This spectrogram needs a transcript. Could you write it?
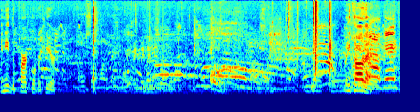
They need the park over here. What do you call that?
